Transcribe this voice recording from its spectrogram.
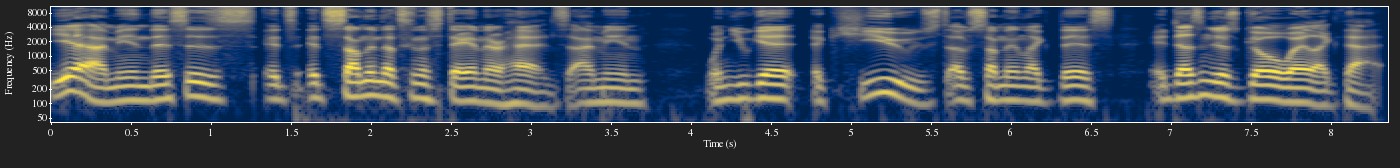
Yeah, I mean, this is it's it's something that's gonna stay in their heads. I mean, when you get accused of something like this, it doesn't just go away like that.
